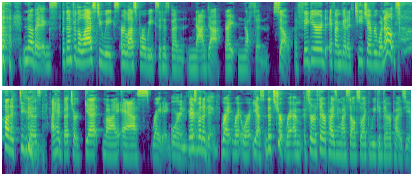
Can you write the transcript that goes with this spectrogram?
no bigs. But then for the last two weeks or last four weeks, it has been nada, right? Nothing. So I figured if I'm going to teach everyone else how to do this, I had better get my ass writing. or in Here's what I did. Right, right, or yes, that's true. Right, I'm sort of therapizing myself so I can we can therapize you.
